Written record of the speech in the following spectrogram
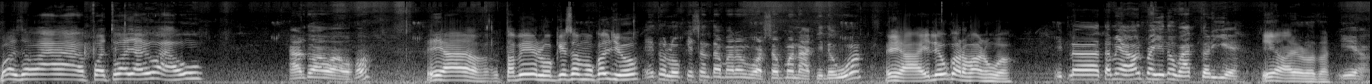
બસ હવે આ પતવા જ આવ્યું આવું. હાર તો આવો આવો હો. એ હા તમે લોકેશન મોકલજો. એ તો લોકેશન તમારા વોટ્સઅપમાં નાખી દઉં હો. એ હા એટલે એવું કરવાનું હો એટલે તમે આવો ને પછી તો વાત કરીએ. એ હા રેડો તાર. એ હા.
